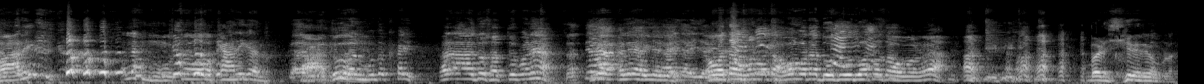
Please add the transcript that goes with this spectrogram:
મારી? એટલે હું તો કારીગર. સાધુ અને હું તો ખાઈ. અરે આ જો સત્ય પણ હે. સત્ય? અલે આઈ દો દો દો તો બળશે રે હમણાં.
